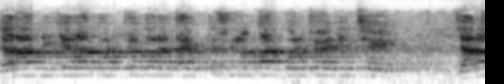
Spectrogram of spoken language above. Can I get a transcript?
যারা নিজেরা ধৈর্য ধরে দায়িত্বশীলতার পরিচয় দিচ্ছে, যারা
